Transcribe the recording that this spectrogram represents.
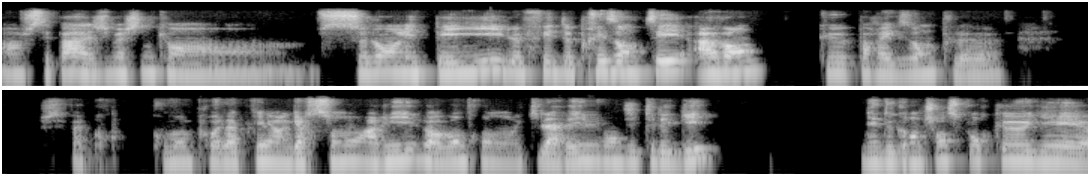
alors je sais pas, j'imagine qu'en selon les pays, le fait de présenter avant que, par exemple, euh, je sais pas comment on pourrait l'appeler, un garçon arrive, avant qu'il arrive, on dit qu'il est gay. Il y a de grandes chances pour qu'il y ait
